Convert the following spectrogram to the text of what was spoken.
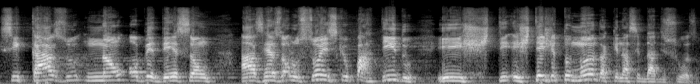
se caso não obedeçam às resoluções que o partido esteja tomando aqui na cidade de Souza?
